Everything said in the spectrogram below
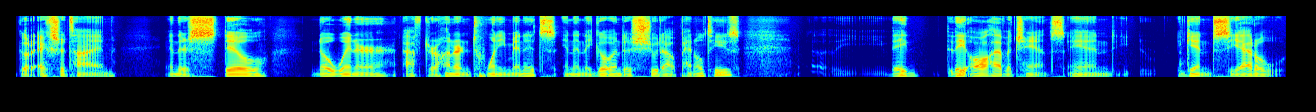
go to extra time, and there's still no winner after 120 minutes, and then they go into shootout penalties, they they all have a chance. And again, Seattle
